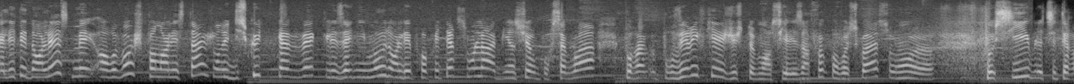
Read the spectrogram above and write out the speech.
elle était dans l'Est, mais en revanche, pendant les stages, on ne discute qu'avec les animaux dont les propriétaires sont là, bien sûr, pour savoir, pour, pour vérifier justement si les infos qu'on reçoit sont euh, possibles, etc.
